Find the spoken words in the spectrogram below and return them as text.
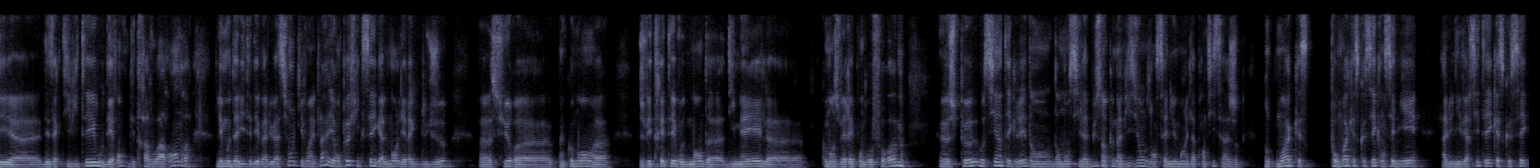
euh, des, activités ou des, des, travaux à rendre, les modalités d'évaluation qui vont être là. Et on peut fixer également les règles du jeu euh, sur euh, ben, comment je vais traiter vos demandes d'email, comment je vais répondre au forum. je peux aussi intégrer dans, mon syllabus un peu ma vision de l'enseignement et de l'apprentissage. Donc moi, pour moi, qu'est-ce que c'est qu'enseigner à l'université? Qu'est-ce que c'est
